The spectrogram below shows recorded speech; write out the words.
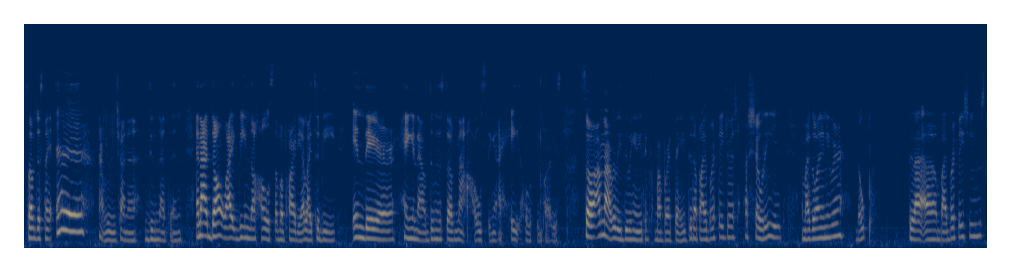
So I'm just like, eh, not really trying to do nothing. And I don't like being the host of a party. I like to be in there hanging out, doing stuff, not hosting. I hate hosting parties. So I'm not really doing anything for my birthday. Did I buy a birthday dress? I showed it. Am I going anywhere? Nope. Did I um buy birthday shoes?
